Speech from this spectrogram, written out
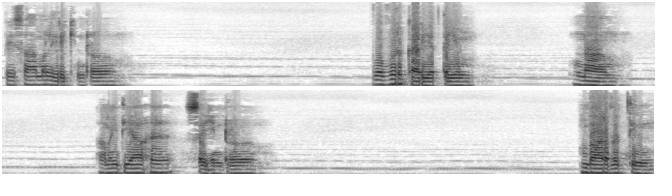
பேசாமல் இருக்கின்றோம். ஒவ்வொரு காரியத்தையும் நாம் அமைதியாக செய்கின்றோம். பாரதத்தின்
